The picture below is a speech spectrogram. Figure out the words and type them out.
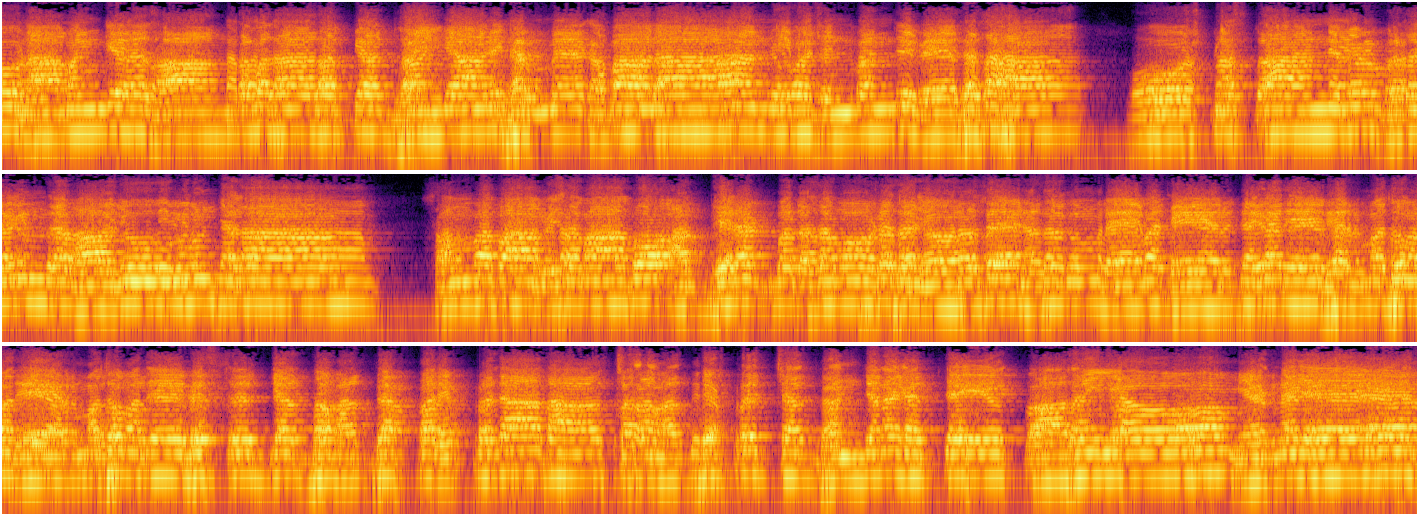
तपधादप्यध्वङ्ग्यानि घर्मे कपालान्निव चिन्वन्ति वेधसः ओष्णस्तान्यव्रत इन्द्रवायो विमुञ्चता संवपामि समापो अद्भिरग्मदसमोषधयोरसेन सगुम् रेवतेर्जयतेभिर्मधुमतेर्मधुमतेभिः सृज्यध्वमद्भ्यः परिप्रजाताश्चमद्भिः पृच्छध्वञ्जनयत्यै त्वा संयोम्यग्नये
